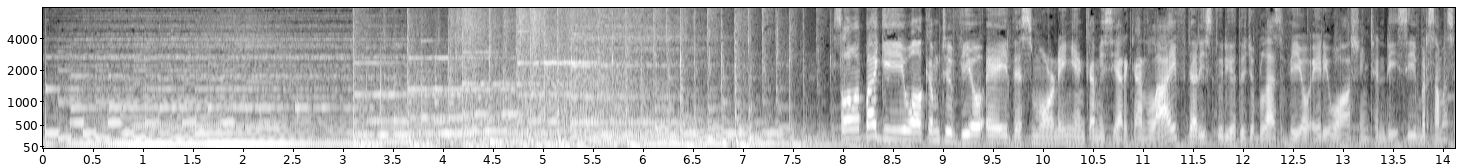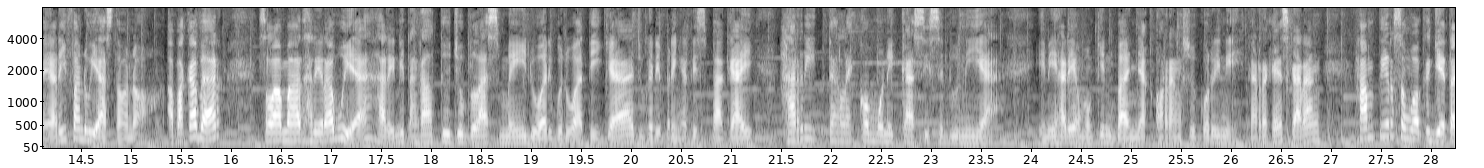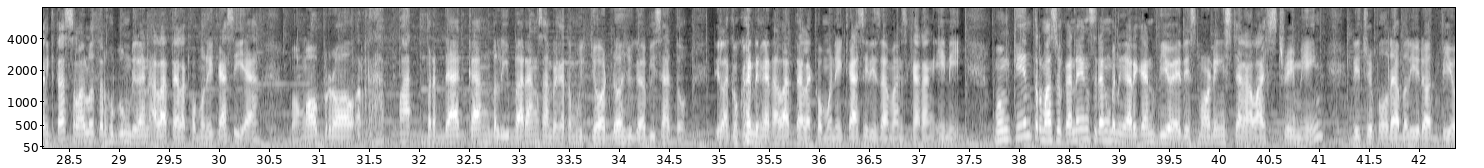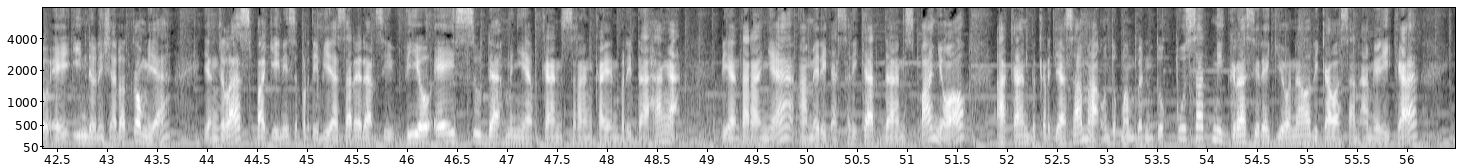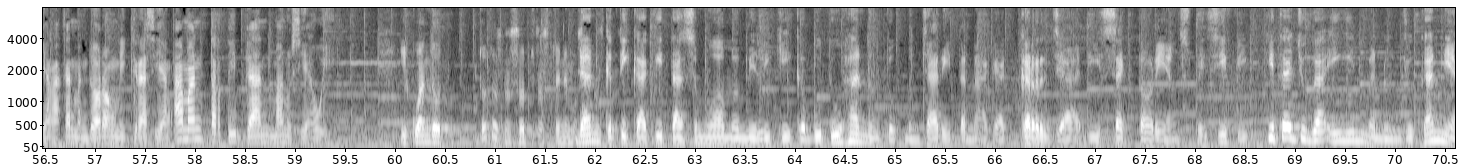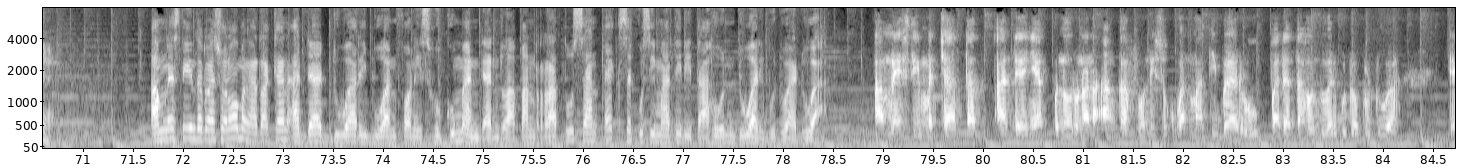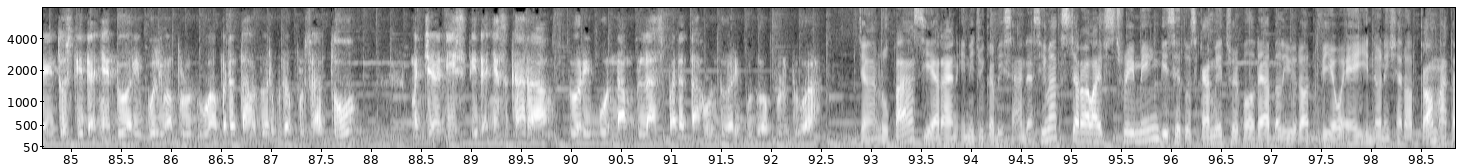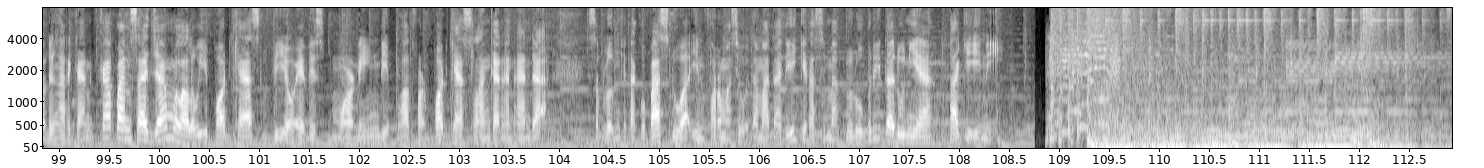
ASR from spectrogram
Selamat pagi, welcome to VOA This Morning yang kami siarkan live dari Studio 17 VOA di Washington DC bersama saya Rifan Dwi Astono. Apa kabar? Selamat Hari Rabu ya, hari ini tanggal 17 Mei 2023 juga diperingati sebagai Hari Telekomunikasi Sedunia. Ini hari yang mungkin banyak orang syukuri nih, karena kayak sekarang hampir semua kegiatan kita selalu terhubung dengan alat telekomunikasi ya. Mau ngobrol, rapat, berdagang, beli barang, sampai ketemu jodoh juga bisa tuh dilakukan dengan alat telekomunikasi di zaman sekarang ini. Mungkin termasuk Anda yang sedang mendengarkan VOA This Morning secara live streaming di www.voaindonesia.com ya. Yang jelas, pagi ini seperti biasa redaksi VOA sudah menyiapkan serangkaian berita hangat di antaranya, Amerika Serikat dan Spanyol akan bekerja sama untuk membentuk pusat migrasi regional di kawasan Amerika yang akan mendorong migrasi yang aman, tertib, dan manusiawi. Dan ketika kita semua memiliki kebutuhan untuk mencari tenaga kerja di sektor yang spesifik, kita juga ingin menunjukkannya. Amnesty International mengatakan ada 2 ribuan vonis hukuman dan 800-an eksekusi mati di tahun 2022. Amnesty mencatat adanya penurunan angka vonis hukuman mati baru pada tahun 2022, yaitu setidaknya 2052 pada tahun 2021, menjadi setidaknya sekarang 2016 pada tahun 2022. Jangan lupa siaran ini juga bisa Anda simak secara live streaming di situs kami www.voaindonesia.com atau dengarkan kapan saja melalui podcast VOA This Morning di platform podcast langganan Anda. Sebelum kita kupas dua informasi utama tadi, kita simak dulu berita dunia pagi ini.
